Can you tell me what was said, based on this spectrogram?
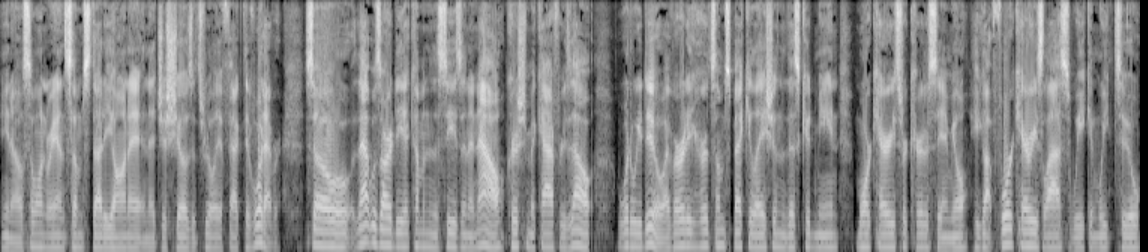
you know, someone ran some study on it and it just shows it's really effective, whatever. So that was our idea coming in the season. And now Christian McCaffrey's out. What do we do? I've already heard some speculation that this could mean more carries for Curtis Samuel. He got four carries last week in week two.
